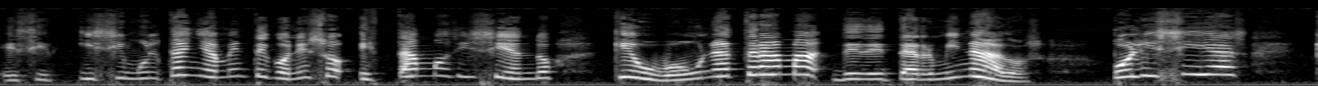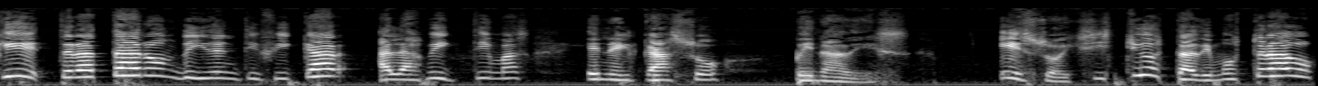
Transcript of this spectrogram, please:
es decir, y simultáneamente con eso estamos diciendo que hubo una trama de determinados policías que trataron de identificar a las víctimas en el caso Penades. Eso existió, está demostrado,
